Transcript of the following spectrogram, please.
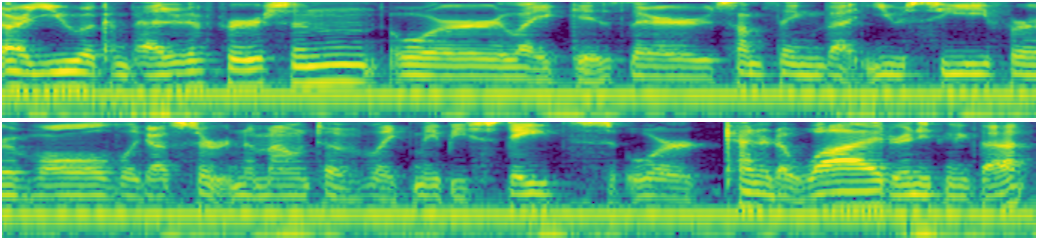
are you a competitive person, or like, is there something that you see for Evolve, like a certain amount of like maybe states or Canada wide or anything like that?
